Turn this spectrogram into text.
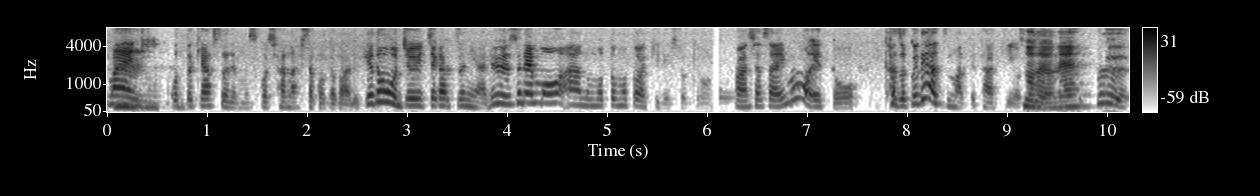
前うん。にポッドキャストでも少し話したことがあるけど、11月にある。それももともとはキリスト教の感謝祭も、えっと、家族で集まってターキーをそうだよね。うん家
